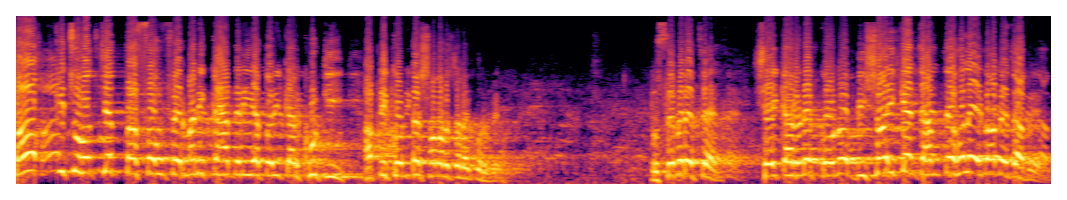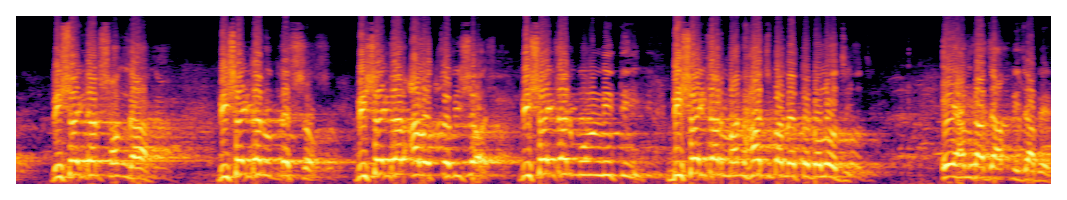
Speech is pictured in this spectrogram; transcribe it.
সব কিছু হচ্ছে তাসাউফের মানে কাদেরিয়া তরিকার খুঁটি। আপনি কোনটা সমালোচনা করবেন? বুঝতে পেরেছেন? সেই কারণে কোন বিষয়কে জানতে হলে এভাবে যাবে। বিষয়টার সংজ্ঞা, বিষয়টার উদ্দেশ্য, বিষয়টার আলোচ্য বিষয়, বিষয়টার মূলনীতি, বিষয়টার মানহাজ বা মেথোডোলজি এই আন্দাজে আপনি যাবেন।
